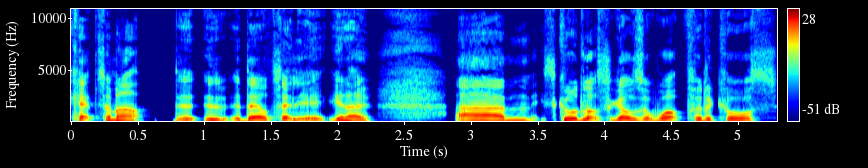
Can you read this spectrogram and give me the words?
Kept him up. Uh, uh, They'll tell you, you know. Um, he scored lots of goals at Watford, of course.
